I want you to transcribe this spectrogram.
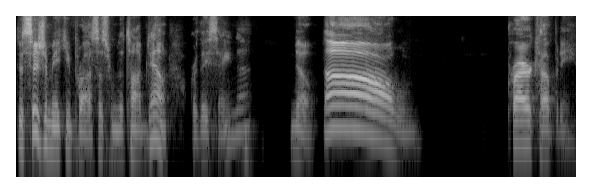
decision making process from the top down. Are they saying that? No. Oh, prior company.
